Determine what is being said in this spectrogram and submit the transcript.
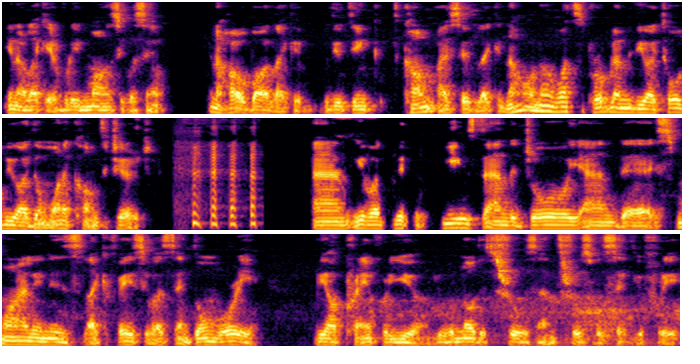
you know, like every month he was saying, you know, how about like, would you think come? I said like, no, no, what's the problem with you? I told you I don't want to come to church. and he was with the peace and the joy and the smile in his like face. He was saying, don't worry we are praying for you. You will know the truth and truth will set you free.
